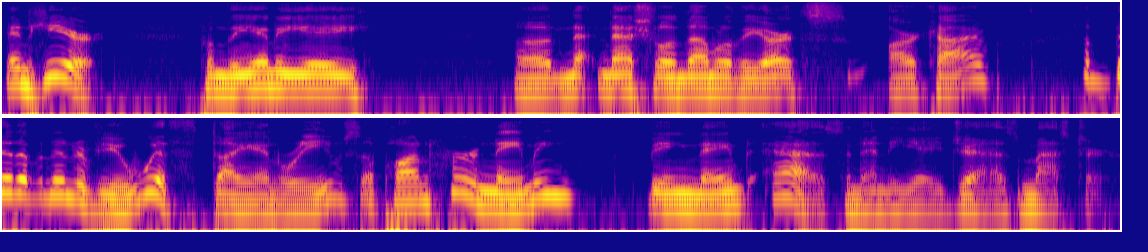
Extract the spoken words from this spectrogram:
And here, from the NEA uh, National Endowment of the Arts Archive, a bit of an interview with Dianne Reeves upon her naming, being named as an NEA Jazz Master.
